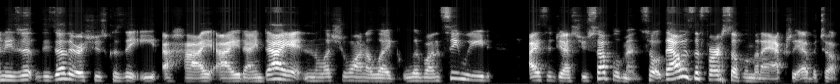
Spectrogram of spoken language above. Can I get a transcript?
and these these other issues because they eat a high iodine diet and unless you want to like live on seaweed i suggest you supplement. So that was the first supplement i actually ever took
